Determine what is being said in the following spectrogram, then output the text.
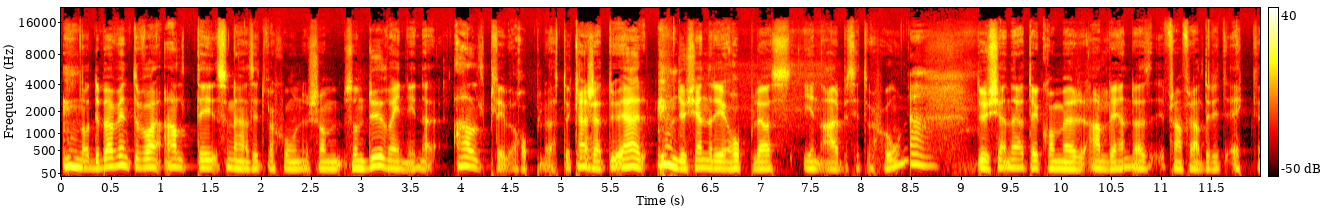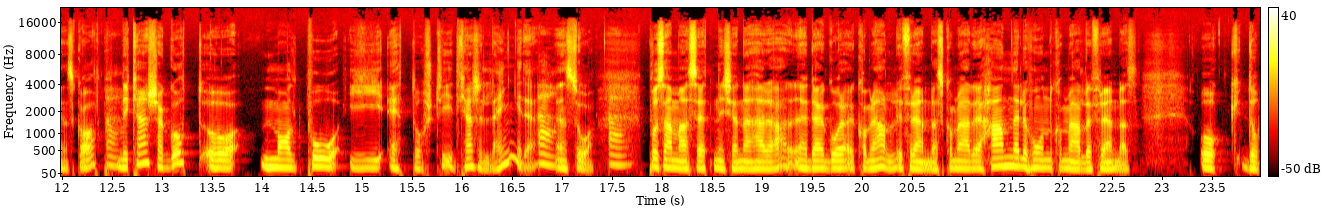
Och det behöver inte vara alltid sådana här situationer som, som du var inne i när allt blev hopplöst. Det kanske är att du, är, du känner dig hopplös i en arbetssituation. Ja. Du känner att det kommer aldrig ändras, framförallt i ditt äktenskap. Ja. Det kanske har gått och malt på i ett års tid, kanske längre Ja. än så. Ja. På samma sätt ni känner här, det går, kommer aldrig förändras, kommer aldrig, han eller hon kommer aldrig förändras. Och då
